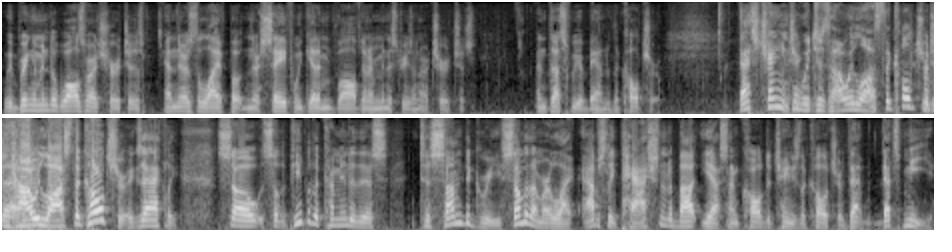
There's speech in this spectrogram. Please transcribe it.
We bring them into the walls of our churches, and there's the lifeboat, and they're safe, and we get them involved in our ministries and our churches. And thus we abandon the culture. That's changing Which is how we lost the culture. which is how we lost the culture exactly so so the people that come into this to some degree some of them are like absolutely passionate about yes i'm called to change the culture. That that's me.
